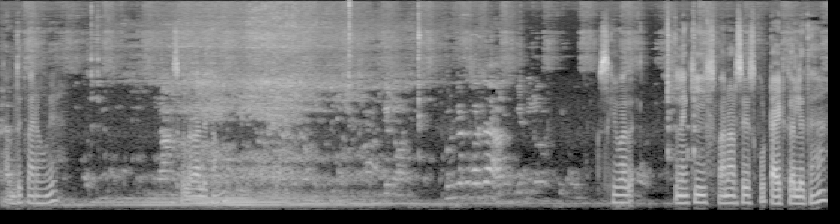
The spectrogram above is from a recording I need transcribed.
आप देख पा रहे होंगे। इसको लगा लेता हूँ। उसके बाद लंकी स्पैनर से इसको टाइट कर लेते हैं।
